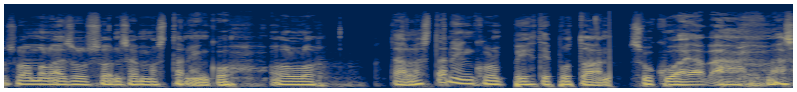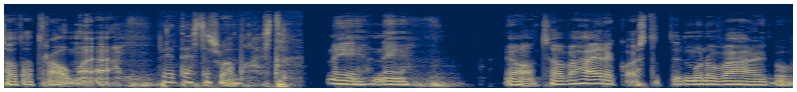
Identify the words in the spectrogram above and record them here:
suomalaisuus on semmoista niinku ollut tällaista niinku pihtiputaan sukua ja vähän, vähän sotatraumaja. Ja, Perinteistä suomalaista. niin, niin. Joo, se on vähän erikoista. Mun on vähän niinku,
